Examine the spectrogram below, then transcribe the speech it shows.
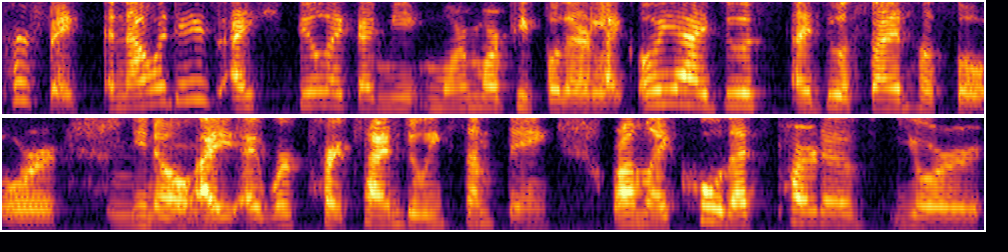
perfect. And nowadays, I feel like I meet more and more people that are like, oh yeah, I do a, I do a side hustle, or mm-hmm. you know, mm-hmm. I, I work part time doing something. Where I'm like, cool, that's part of your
